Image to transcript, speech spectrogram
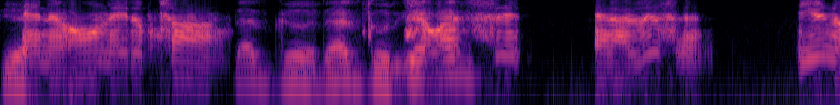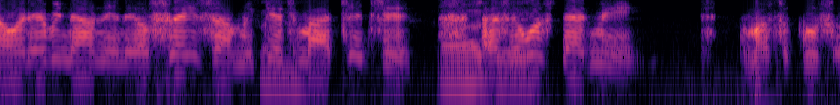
Yeah. and their own native tongue. That's good. That's good. So I sit and I listen. You know, and every now and then they'll say something to catch my attention. Oh, I said, "What's that mean?" Masakusa,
